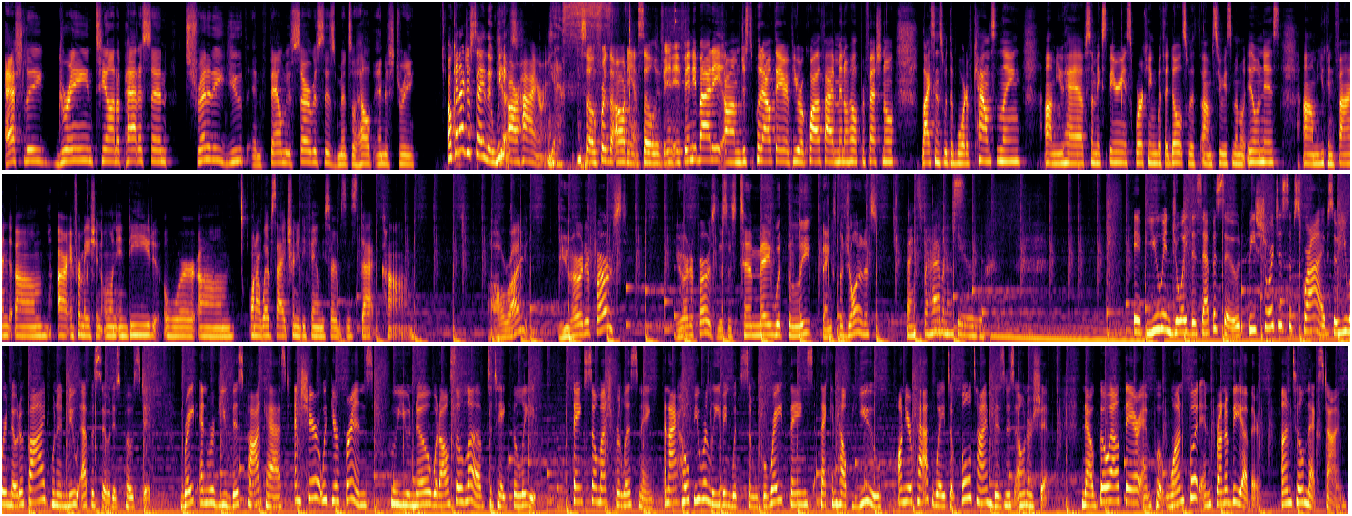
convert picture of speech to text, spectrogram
Ashley Green, Tiana Patterson, Trinity Youth and Family Services, mental health industry. Oh, can I just say that we Yes. are hiring? Yes. So for the audience, so if if anybody, um, just to put out there, if you're a qualified mental health professional, licensed with the Board of Counseling, um, you have some experience working with adults with um, serious mental illness, um, you can find um, our information on Indeed or um, on our website, TrinityFamilyServices.com. All right. You heard it first. You heard it first. This is Tim May with The Leap. Thanks for joining us. Thanks for having us. If you enjoyed this episode, be sure to subscribe so you are notified when a new episode is posted. Rate and review this podcast and share it with your friends who you know would also love to take the leap. Thanks so much for listening, and I hope you are leaving with some great things that can help you on your pathway to full time business ownership. Now go out there and put one foot in front of the other. Until next time.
